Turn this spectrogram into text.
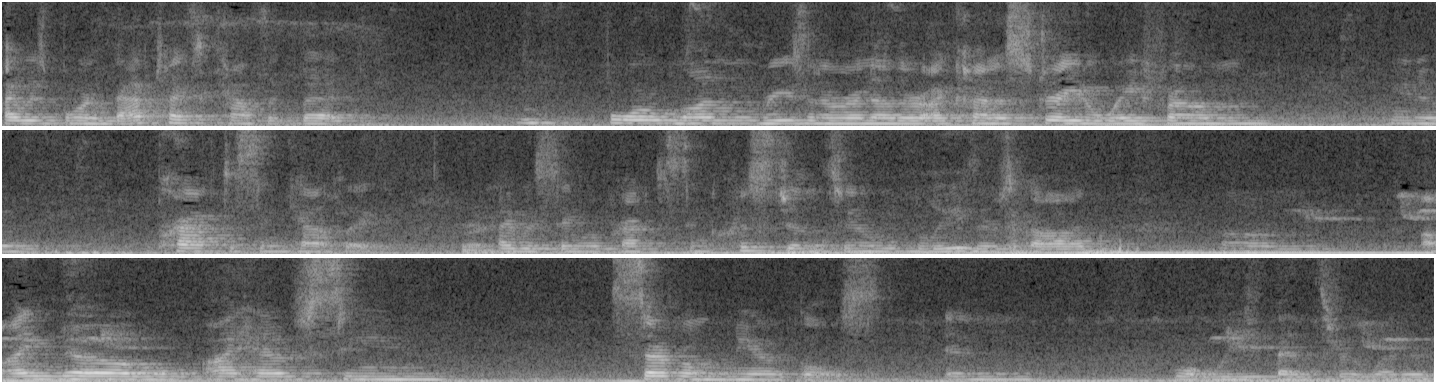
I was born and baptized Catholic, but for one reason or another, I kind of strayed away from, you know, practicing Catholic. I would say we're practicing Christians, you know, we believe there's God. Um, I know I have seen several miracles in what we've been through, whether it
